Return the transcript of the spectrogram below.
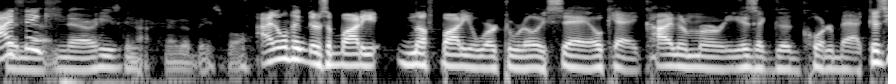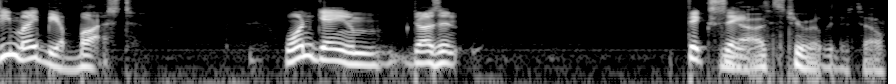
I but think no, no, he's not gonna go baseball. I don't think there's a body enough body of work to really say, okay, Kyler Murray is a good quarterback because he might be a bust. One game doesn't fixate. No, it's too early to tell.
